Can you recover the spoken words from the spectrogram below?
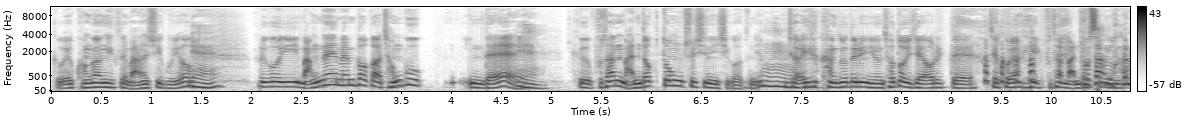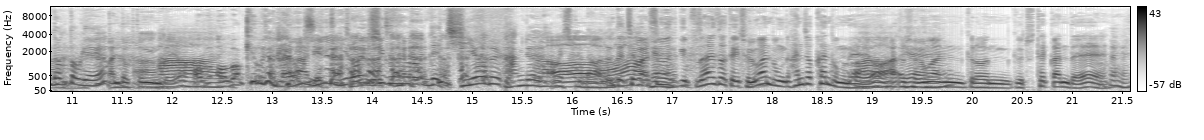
그 외국 관광객들 많으시고요. 예. 그리고 이 막내 멤버가 전국인데 예. 그 부산 만덕동 출신이시거든요. 음. 제가 강조드린 이유는 저도 이제 어릴 때 제 고향이 부산 만덕동. 부산 만덕동이에요? 만덕동인데요. 아, 어, 버 키우셨나요? 아니, 이런 식으로 이제 지연을 강조를 하고 아, 있습니다. 근데 제 말씀은 아, 예. 부산에서 되게 조용한 동네, 한적한 동네예요. 아, 주 예. 조용한 그런 그 주택가인데, 예.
